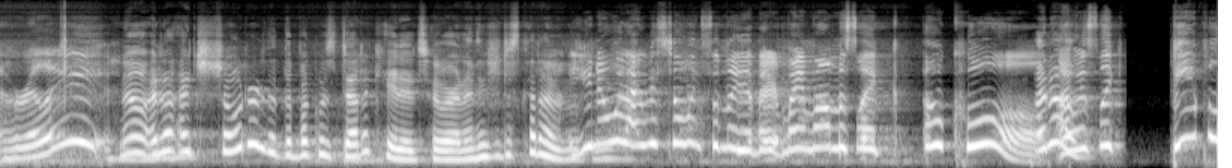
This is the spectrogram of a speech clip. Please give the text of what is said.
Oh, really? No, I, I showed her that the book was dedicated to her, and I think she just kind of. You know what? I was telling somebody the other My mom was like, oh, cool. I know. I was like, people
